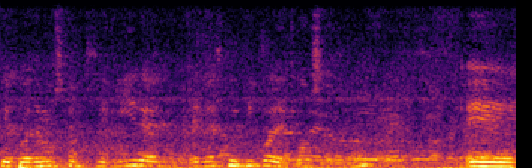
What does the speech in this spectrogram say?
que- podemos conseguir en, este tipo de cosas, ¿no? Eh,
